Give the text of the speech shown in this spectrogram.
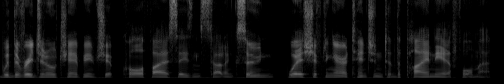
With the regional championship qualifier season starting soon, we're shifting our attention to the Pioneer format.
